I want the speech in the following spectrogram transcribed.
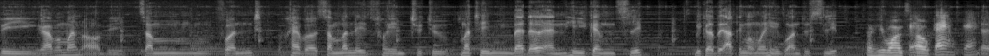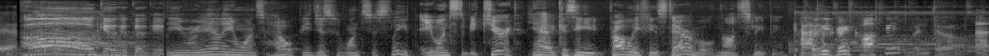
the government or the some fund have uh, some money for him to, to make him better and he can sleep because at the moment he want to sleep. So he wants help. cán cán Yeah, yeah. Oh, okay, okay, okay, okay. He really wants help. He just wants to sleep. He wants to be cured. Yeah, because he probably feels terrible not sleeping. Does he drink coffee? bình thường À,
